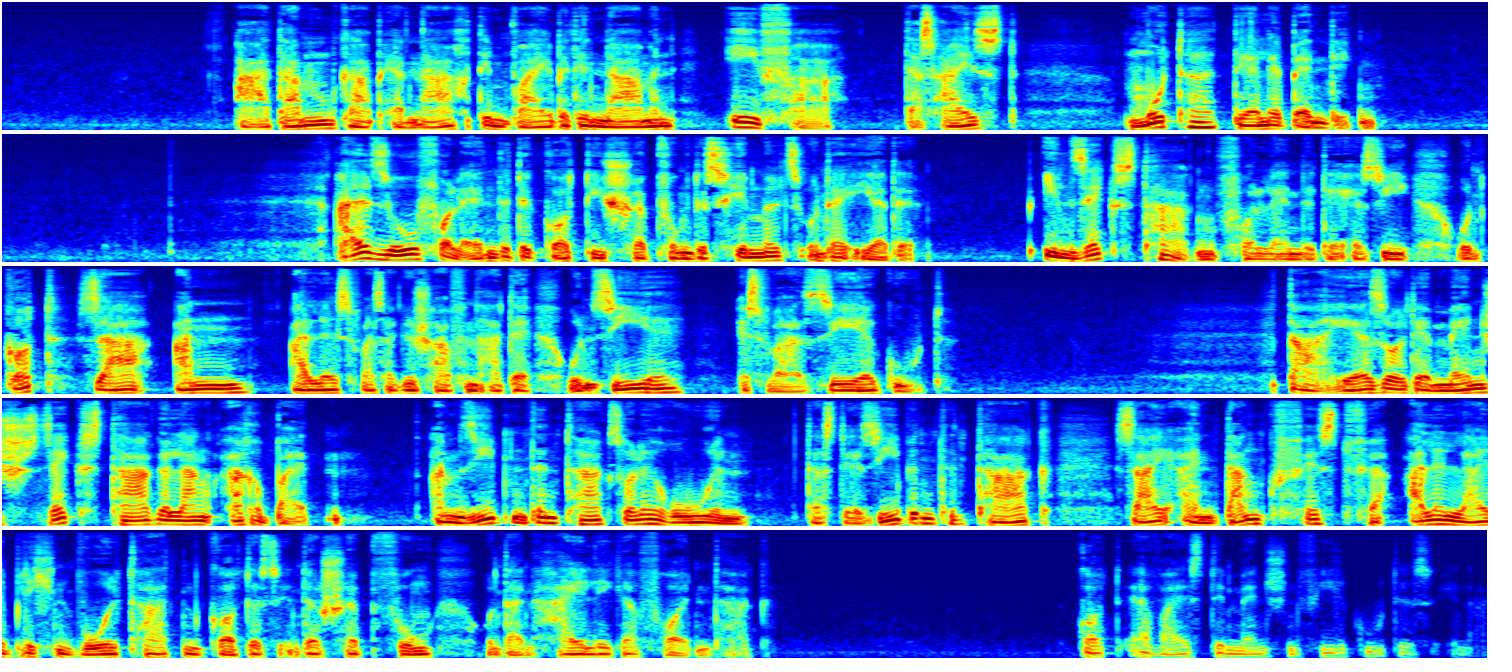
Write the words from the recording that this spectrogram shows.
Adam gab hernach dem Weibe den Namen Eva, das heißt Mutter der Lebendigen. Also vollendete Gott die Schöpfung des Himmels und der Erde. In sechs Tagen vollendete er sie, und Gott sah an alles, was er geschaffen hatte, und siehe, es war sehr gut. Daher soll der Mensch sechs Tage lang arbeiten, am siebenten Tag soll er ruhen, dass der siebente Tag sei ein Dankfest für alle leiblichen Wohltaten Gottes in der Schöpfung und ein heiliger Freudentag. Gott erweist dem Menschen viel Gutes in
